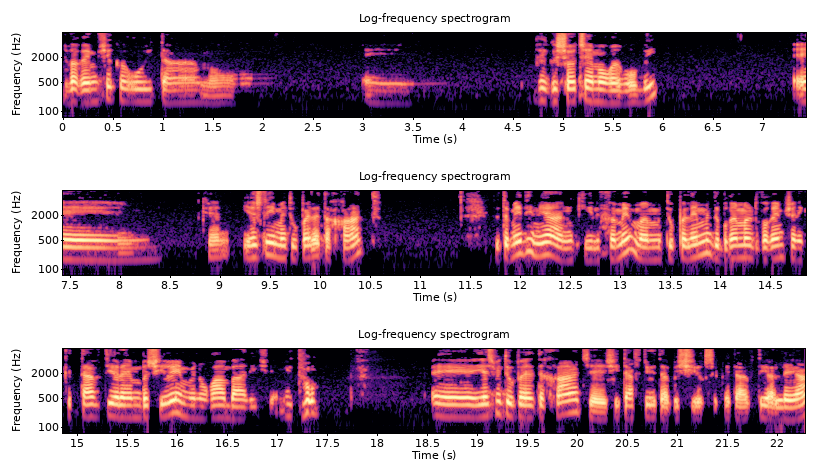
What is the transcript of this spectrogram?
דברים שקרו איתם, או אה, רגשות שהם עוררו בי. אה, כן, יש לי מטופלת אחת, זה תמיד עניין, כי לפעמים המטופלים מדברים על דברים שאני כתבתי עליהם בשירים, ונורא בא לי שהם ידעו. יש מטופלת אחת ששיתפתי אותה בשיר שכתבתי עליה,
